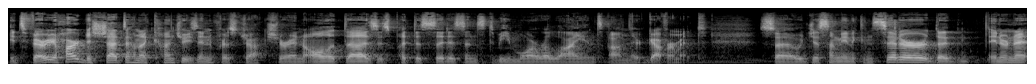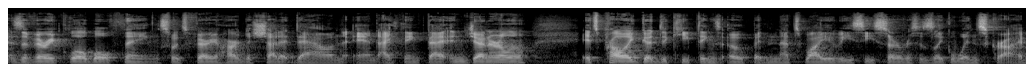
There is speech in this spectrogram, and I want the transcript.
it's very hard to shut down a country's infrastructure, and all it does is put the citizens to be more reliant on their government. So just something to consider. The internet is a very global thing, so it's very hard to shut it down. And I think that in general, it's probably good to keep things open. And that's why we see services like Windscribe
